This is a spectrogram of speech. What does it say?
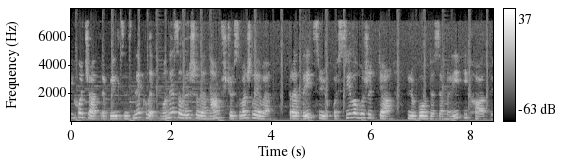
І хоча трипільці зникли, вони залишили нам щось важливе традицію осілого життя, любов до землі і хати.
